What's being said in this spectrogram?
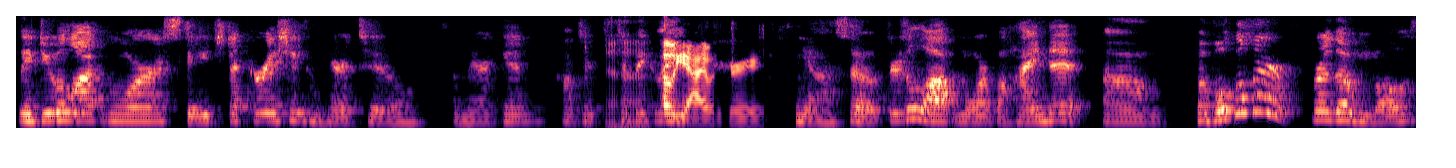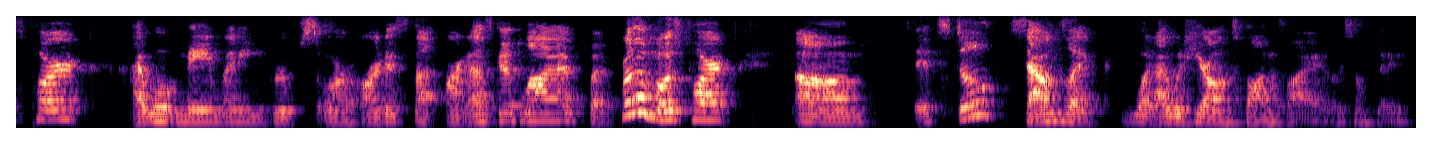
they do a lot more stage decoration compared to American concerts Uh-huh. typically. Oh yeah, I would agree. Yeah, so there's a lot more behind it. Um, but vocals are, for the most part, I won't name any groups or artists that aren't as good live, but for the most part, um, it still sounds like what I would hear on Spotify or something.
